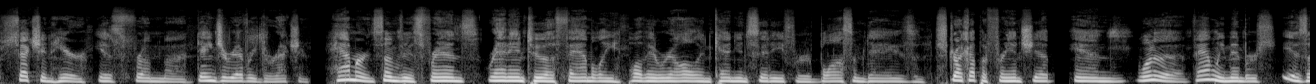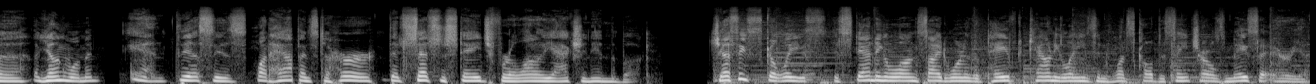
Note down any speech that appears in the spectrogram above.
section here is from uh, Danger Every Direction. Hammer and some of his friends ran into a family while they were all in Cañon City for Blossom Days and struck up a friendship. And one of the family members is a, a young woman and this is what happens to her that sets the stage for a lot of the action in the book. Jessie Scalise is standing alongside one of the paved county lanes in what's called the St. Charles Mesa area,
